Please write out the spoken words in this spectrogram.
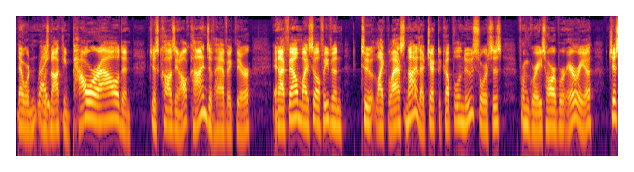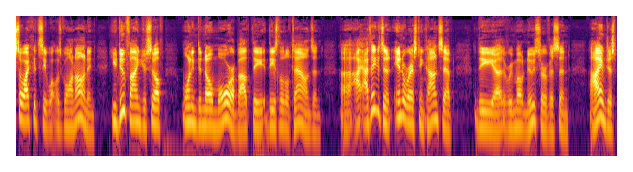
that were right. was knocking power out and just causing all kinds of havoc there. And I found myself even to like last night, I checked a couple of news sources from Grays Harbor area just so I could see what was going on. And you do find yourself wanting to know more about the these little towns, and uh, I, I, think it's an interesting concept, the, uh, the remote news service, and I am just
